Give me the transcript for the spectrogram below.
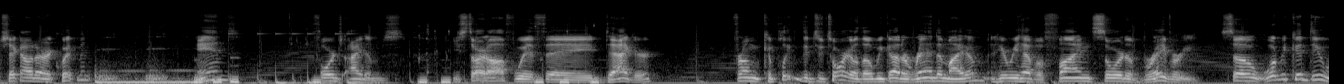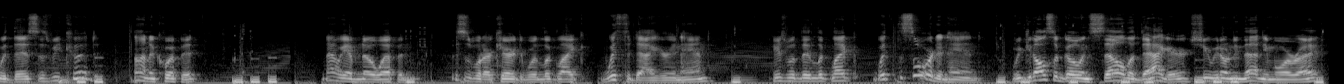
check out our equipment and forge items. You start off with a dagger. From completing the tutorial though, we got a random item and here we have a fine sword of bravery. So what we could do with this is we could unequip it. Now we have no weapon. This is what our character would look like with the dagger in hand. Here's what they look like with the sword in hand. We could also go and sell the dagger. Shoot, we don't need that anymore, right?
